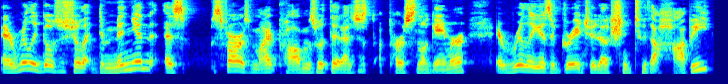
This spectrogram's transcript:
And it really goes to show that Dominion, as as far as my problems with it as just a personal gamer, it really is a great introduction to the hobby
